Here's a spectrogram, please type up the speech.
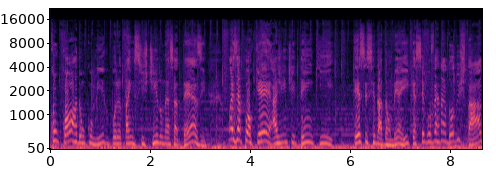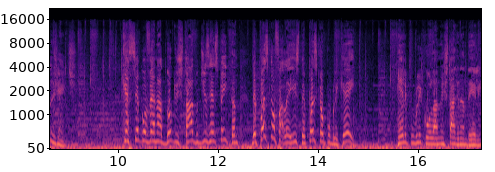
concordam comigo por eu estar insistindo nessa tese, mas é porque a gente tem que esse cidadão bem aí quer ser governador do estado, gente. Quer ser governador do estado desrespeitando. Depois que eu falei isso, depois que eu publiquei, ele publicou lá no Instagram dele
